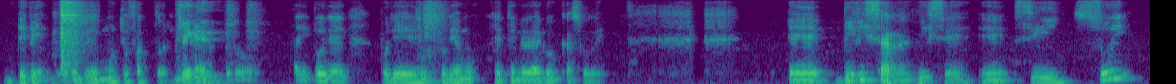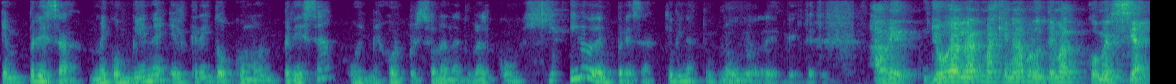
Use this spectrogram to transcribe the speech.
depende, depende de muchos factores. Pero ahí podría, podríamos gestionar algo en caso de. Eh, dice, eh, si soy empresa, ¿me conviene el crédito como empresa o es mejor persona natural con giro de empresa? ¿Qué opinas tú, Claudio? De, A ver, yo voy a hablar más que nada por un tema comercial,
